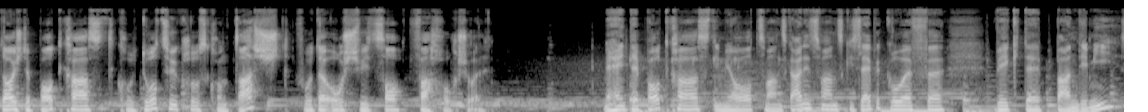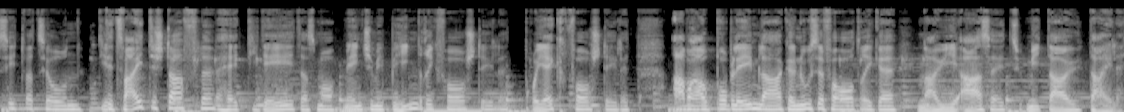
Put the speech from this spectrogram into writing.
Da ist der Podcast Kulturzyklus Kontrast von der Ostschweizer Fachhochschule. Wir haben den Podcast im Jahr 2021 ins Leben gerufen, wegen der Pandemiesituation. Die zweite Staffel hat die Idee, dass man Menschen mit Behinderung vorstellen, Projekte vorstellen, aber auch Problemlagen, Herausforderungen, neue Ansätze mit euch teilen.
